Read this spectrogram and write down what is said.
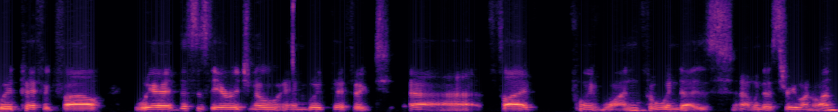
WordPerfect file where this is the original in WordPerfect uh, 5.1 for Windows, uh, Windows 3.1.1.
